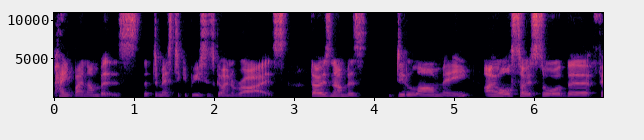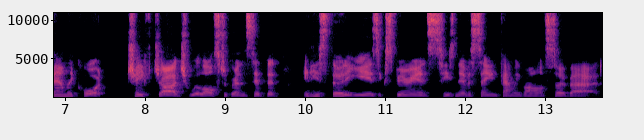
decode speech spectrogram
paint by numbers that domestic abuse is going to rise those numbers did alarm me. I also saw the family court chief judge, Will Alstergren, said that in his 30 years' experience, he's never seen family violence so bad.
